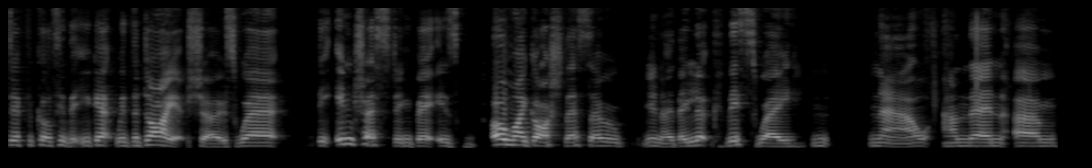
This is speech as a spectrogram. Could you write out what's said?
difficulty that you get with the diet shows where the interesting bit is, oh my gosh, they're so, you know, they look this way now. And then um,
